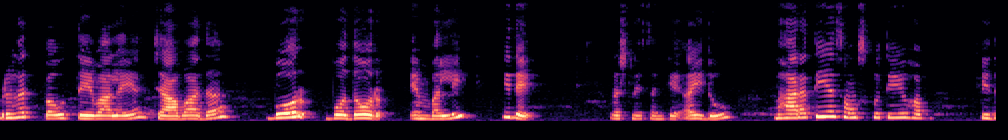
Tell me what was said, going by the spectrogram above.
ಬೃಹತ್ ಬೌದ್ಧ ದೇವಾಲಯ ಜಾವಾದ ಬೋರ್ ಬೊದೋರ್ ಎಂಬಲ್ಲಿ ಇದೆ. ಪ್ರಶ್ನೆ ಸಂಖ್ಯೆ ಐದು. ಭಾರತೀಯ ಸಂಸ್ಕೃತಿಯು ಹಬ್ಬಿದ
